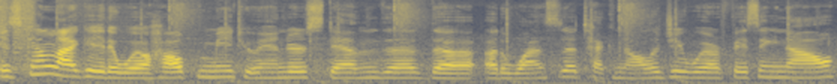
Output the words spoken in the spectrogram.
It's kind of like it will help me to understand the, the advanced technology we are facing now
